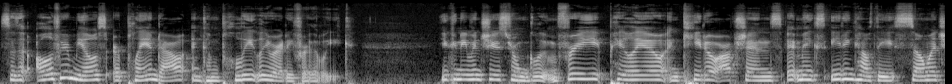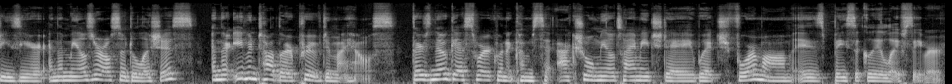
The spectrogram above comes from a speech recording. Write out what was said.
so that all of your meals are planned out and completely ready for the week. You can even choose from gluten free, paleo, and keto options. It makes eating healthy so much easier, and the meals are also delicious, and they're even toddler approved in my house. There's no guesswork when it comes to actual mealtime each day, which for a mom is basically a lifesaver.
